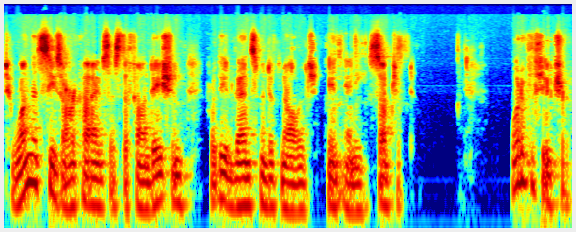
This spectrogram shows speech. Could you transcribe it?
to one that sees archives as the foundation for the advancement of knowledge in any subject. What of the future?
